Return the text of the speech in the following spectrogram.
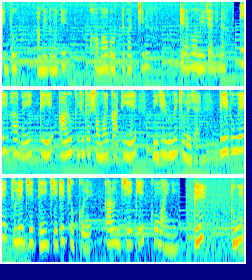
কিন্তু আমি তোমাকে ক্ষমাও করতে পারছি না। কেন আমি জানি না। এইভাবে তে আরও কিছুটা সময় কাটিয়ে নিজের রুমে চলে যায়। তে রুমে চলে যেতে জেকে চোখ খোলে কারণ জেকে ঘুমায়নি। তে তুমি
